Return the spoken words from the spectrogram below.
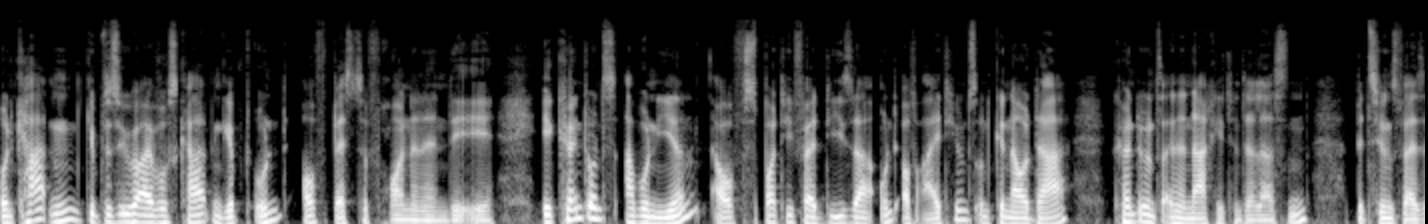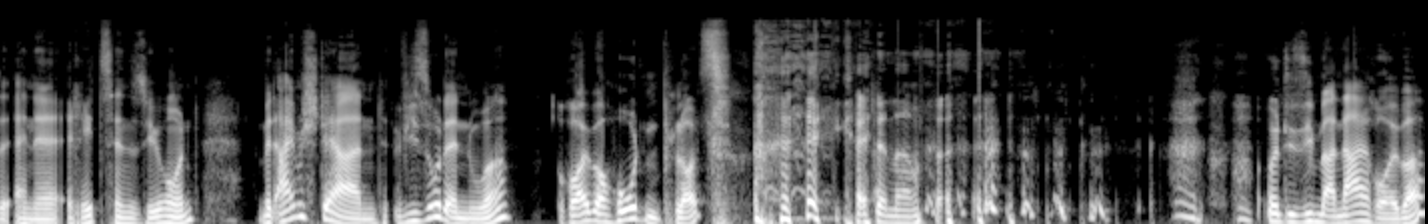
Und Karten gibt es überall, wo es Karten gibt und auf bestefreundinnen.de. Ihr könnt uns abonnieren auf Spotify, Deezer und auf iTunes und genau da könnt ihr uns eine Nachricht hinterlassen, beziehungsweise eine Rezension mit einem Stern. Wieso denn nur? Räuber Hodenplotz. Geiler Name. und die sieben Analräuber.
